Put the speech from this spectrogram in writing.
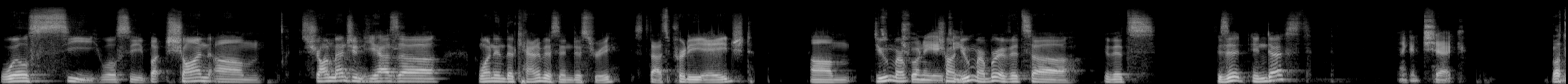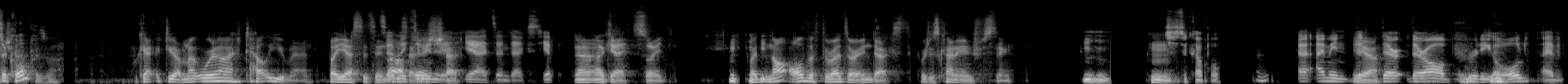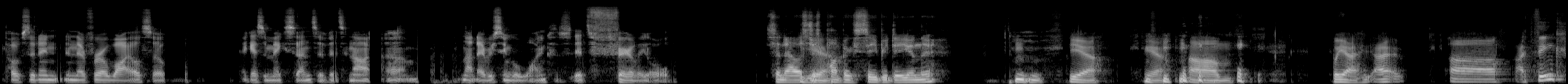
we'll see. We'll see. But Sean, um, Sean mentioned he has a one in the cannabis industry that's pretty aged. Um, do you remember, Sean? Do you remember if it's uh if it's is it indexed? i can check What's it Check called? well. Okay, dude, I'm not. We're not gonna tell you, man. But yes, it's It's indexed. the I just community. checked. Yeah, it's indexed. Yep. No, okay, sweet. But not all the threads are indexed, which is kind of interesting. hmm Hmm. Just a couple. Uh, I mean, th- Yeah. they're they're all pretty old. I haven't posted in, in there for a while, so I guess it makes sense if it's not um not every single one because it's fairly old. So now it's just Yeah. pumping CBD in there. hmm Yeah, yeah. Um, but yeah, I uh, I think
